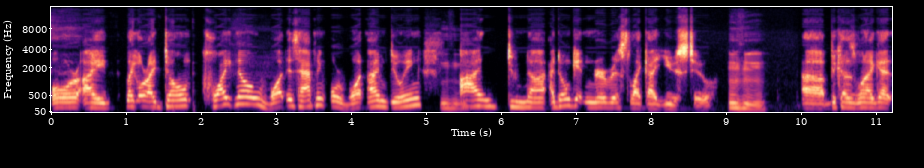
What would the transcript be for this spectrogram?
or i like or i don't quite know what is happening or what i'm doing Mhm. I do not. I don't get nervous like I used to. Mhm. Uh, because when I get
